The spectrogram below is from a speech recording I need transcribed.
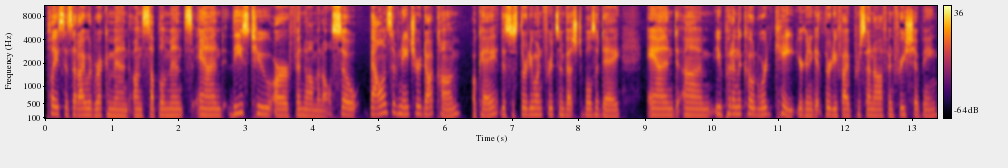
places that I would recommend on supplements, and these two are phenomenal. So, balanceofnature.com. Okay, this is 31 fruits and vegetables a day. And um, you put in the code word Kate, you're going to get 35% off and free shipping.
